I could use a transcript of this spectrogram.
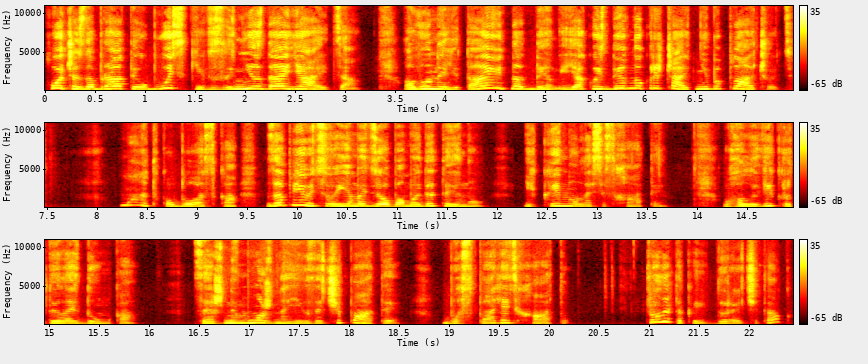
хоче забрати у бузьків з гнізда яйця, а вони літають над ним і якось дивно кричать, ніби плачуть. Матко боска, заб'ють своїми дзьобами дитину, і кинулася з хати. В голові крутилась думка. Це ж не можна їх зачіпати, бо спалять хату. Чули такий, до речі, так?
